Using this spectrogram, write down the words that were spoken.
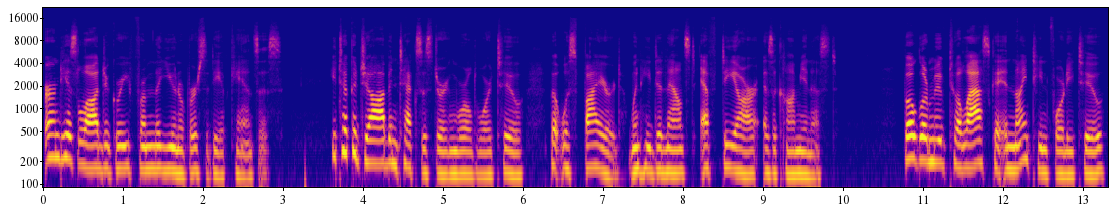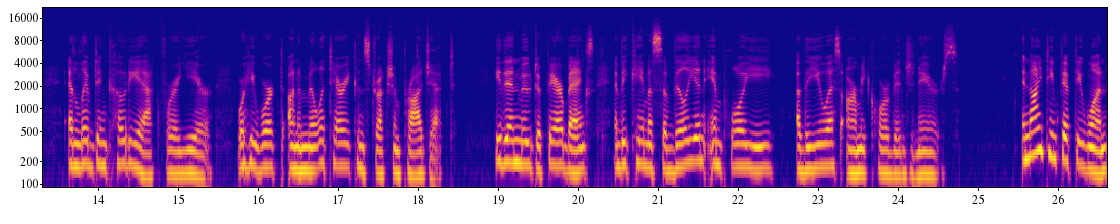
earned his law degree from the University of Kansas. He took a job in Texas during World War II, but was fired when he denounced FDR as a communist. Vogler moved to Alaska in 1942 and lived in Kodiak for a year, where he worked on a military construction project. He then moved to Fairbanks and became a civilian employee of the U.S. Army Corps of Engineers. In 1951,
